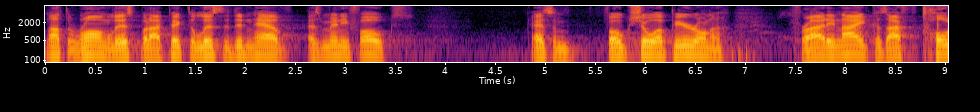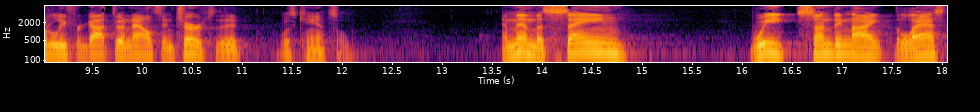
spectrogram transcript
Not the wrong list, but I picked a list that didn't have as many folks. Had some folks show up here on a Friday night because I totally forgot to announce in church that it was canceled. And then the same week, Sunday night, the last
